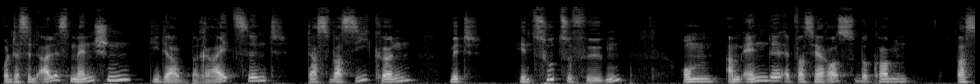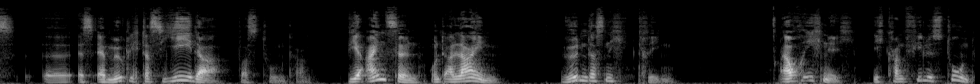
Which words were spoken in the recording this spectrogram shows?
Und das sind alles Menschen, die da bereit sind, das, was sie können, mit hinzuzufügen, um am Ende etwas herauszubekommen, was äh, es ermöglicht, dass jeder was tun kann. Wir einzeln und allein würden das nicht hinkriegen. Auch ich nicht. Ich kann vieles tun,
